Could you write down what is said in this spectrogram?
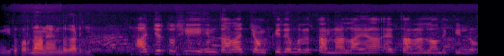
ਮੀਤ ਪ੍ਰਧਾਨ ਅਹਿਮਦਗੜ੍ਹ ਜੀ। ਅੱਜ ਤੁਸੀਂ ਹਿੰਤਾਨਾ ਚੌਂਕੀ ਦੇ ਮੂਹਰੇ ਧਰਨਾ ਲਾਇਆ ਇਹ ਧਰਨਾ ਲਾਉਣ ਦੀ ਕੀ ਲੋੜ?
